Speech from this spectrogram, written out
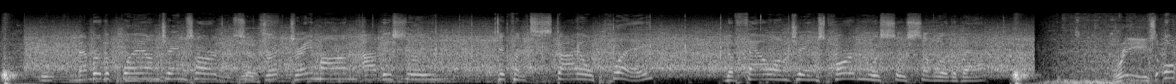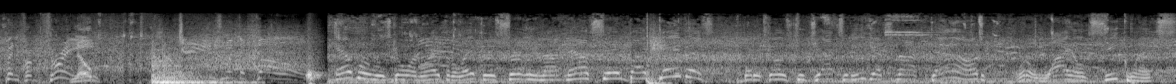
Remember the play on James Harden. So Yes. Dr- Draymond, obviously, different style play. The foul on James Harden was so similar to that. Reaves open from three. Nope. James with the follow. Ever was going right for the Lakers. Certainly not now. Saved by Davis. But it goes to Jackson. He gets knocked down. What a wild sequence.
